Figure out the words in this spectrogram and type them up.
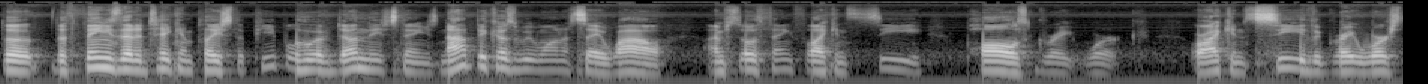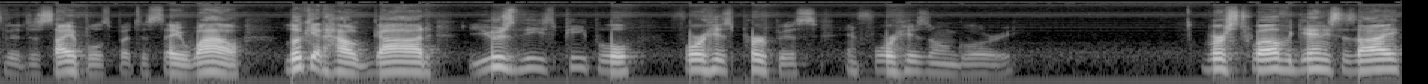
the, the things that have taken place, the people who have done these things, not because we want to say, wow, I'm so thankful I can see Paul's great work, or I can see the great works of the disciples, but to say, wow, look at how God used these people for his purpose and for his own glory verse 12 again, he says, I,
